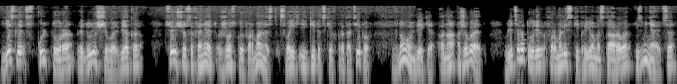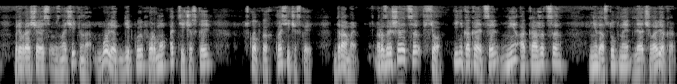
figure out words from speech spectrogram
Если скульптура предыдущего века все еще сохраняет жесткую формальность своих египетских прототипов, в новом веке она оживает. В литературе формалистские приемы старого изменяются, превращаясь в значительно более гибкую форму аттической, в скобках классической, драмы. Разрешается все, и никакая цель не окажется недоступной для человека.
